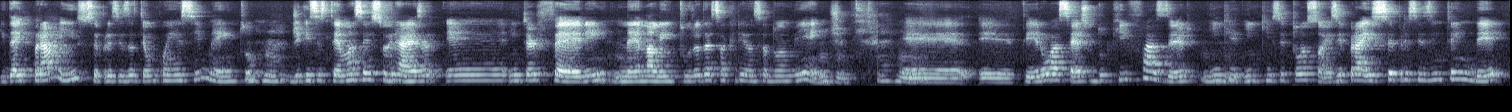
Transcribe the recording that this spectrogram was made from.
E daí, para isso, você precisa ter um conhecimento uhum. de que sistemas sensoriais uhum. é, interferem uhum. né, na leitura dessa criança do ambiente. Uhum. Uhum. É, é, ter o acesso do que fazer em que, uhum. em que situações. E para isso, você precisa entender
